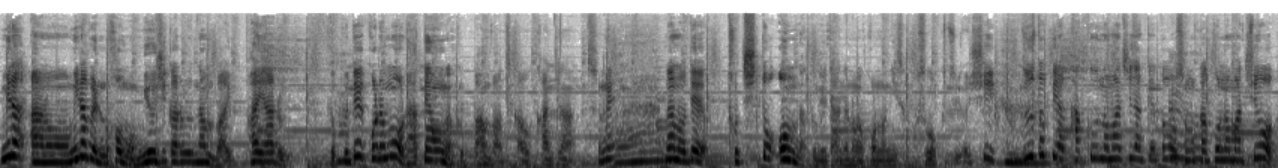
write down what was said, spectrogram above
ミラあのミラベルの方もミュージカルナンバーいっぱいある曲でこれもラテン音楽バンバン使う感じなんですよね。なので土地と音楽みたいなのがこの2作すごく強いし、ズートピア架空の街だけど、その架空の街を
